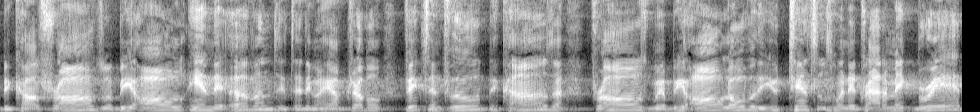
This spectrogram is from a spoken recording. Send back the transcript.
because frogs will be all in the ovens. He said they're going to have trouble fixing food because uh, frogs will be all over the utensils when they try to make bread.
